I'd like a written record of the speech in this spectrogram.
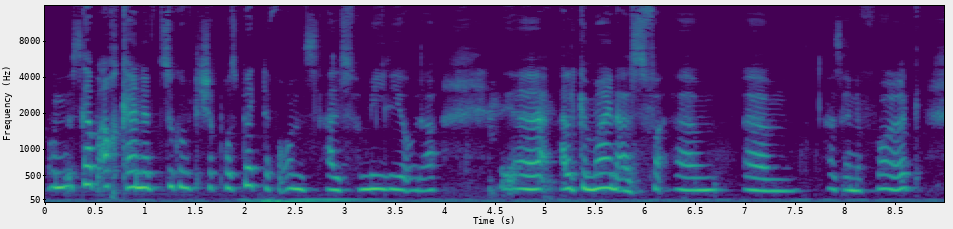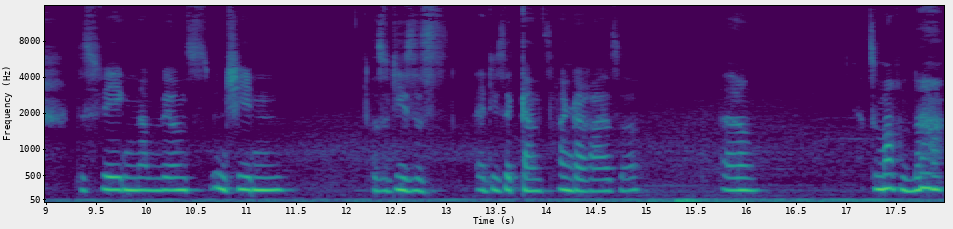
und es gab auch keine zukünftige Prospekte für uns als Familie oder äh, allgemein als ähm, ähm, als ein Volk. Deswegen haben wir uns entschieden, also dieses äh, diese ganz lange Reise äh, zu machen. Ne?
